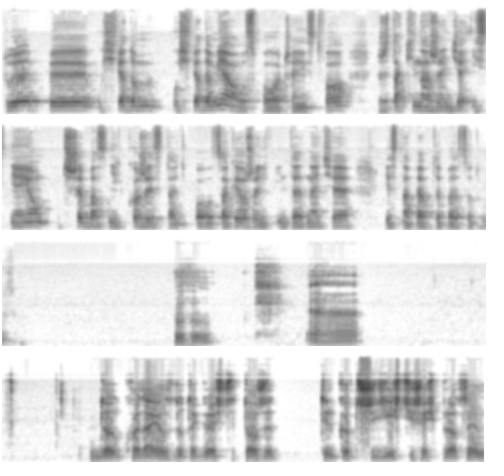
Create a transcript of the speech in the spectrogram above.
które by uświadom, uświadamiało społeczeństwo, że takie narzędzia istnieją i trzeba z nich korzystać, bo zagrożeń w internecie jest naprawdę bardzo dużo. Mhm. Dokładając do tego jeszcze to, że tylko 36%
